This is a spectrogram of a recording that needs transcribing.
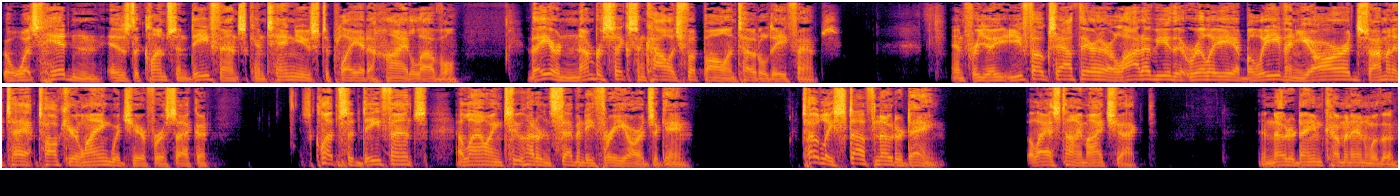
But what's hidden is the Clemson defense continues to play at a high level. They are number six in college football in total defense. And for you, you folks out there, there are a lot of you that really uh, believe in yards. So I'm going to talk your language here for a second. It's Clemson defense allowing 273 yards a game. totally stuffed Notre Dame the last time I checked. And Notre Dame coming in with a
